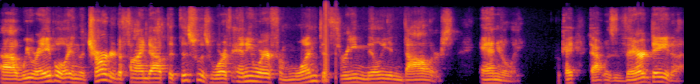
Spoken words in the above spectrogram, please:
uh, we were able in the charter to find out that this was worth anywhere from one to three million dollars annually. Okay, that was their data.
